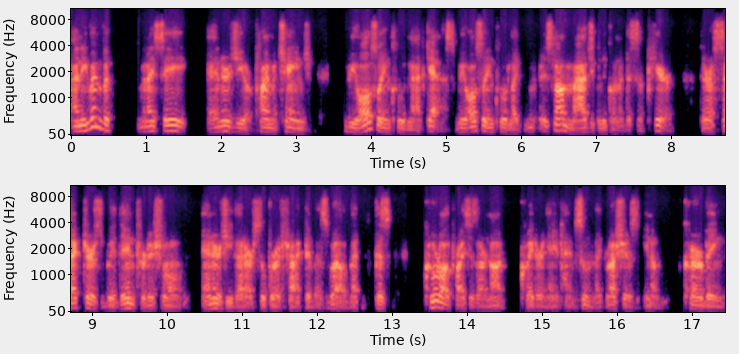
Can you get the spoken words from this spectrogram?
And even with when i say energy or climate change we also include nat gas. We also include like it's not magically going to disappear. There are sectors within traditional energy that are super attractive as well but because crude oil prices are not cratering anytime soon like russia's you know curbing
